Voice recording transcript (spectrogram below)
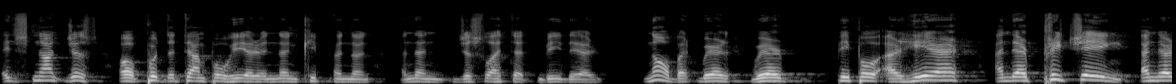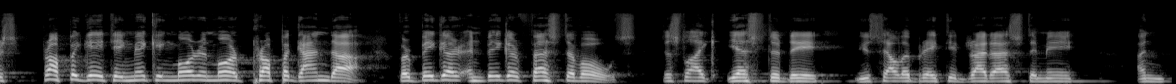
It's not just, oh, put the temple here and then keep, and then, and then just let it be there. No, but where, where people are here and they're preaching and they're propagating, making more and more propaganda for bigger and bigger festivals. Just like yesterday, you celebrated Radhastami and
